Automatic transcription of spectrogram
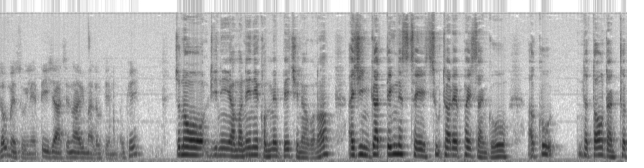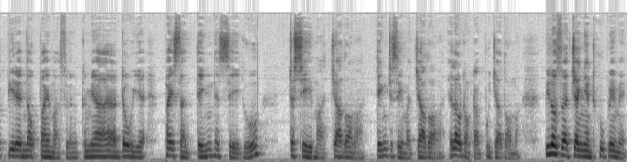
လုပ်မယ်ဆိုရင်လည်းတေချာစဉ်းစားပြီးမှလုပ်တင်တယ်โอเค ကျွန်တော်ဒီနေရာမှာနည်းနည်း comment ပေးချင်တာပေါ့နော်အရင်ကတင်းနဲ့ဆေစုထားတဲ့ဖိုက်ဆန်ကိုအခု2000တန်ထွက်ပြီးတဲ့နောက်ပိုင်းမှာဆိုရင်ခင်ဗျားတို့ရဲ့ဖိုက်ဆန်တင်းနဲ့ဆေကိုတစ်စေမှာကြာသွားမှာတင်းတစ်စေမှာကြာသွားမှာအဲ့လောက်တောင်တန်ပူကြာသွားမှာပြီးလို့ဆိုရင်ကြံညံတစ်ခုပေးမယ်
